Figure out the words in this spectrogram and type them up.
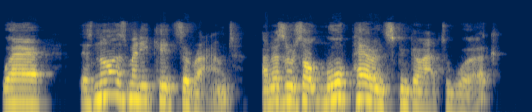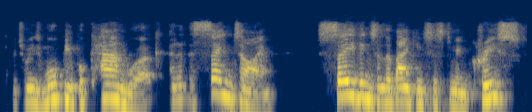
where there's not as many kids around. And as a result, more parents can go out to work, which means more people can work. And at the same time, savings in the banking system increase,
